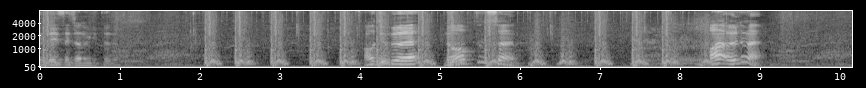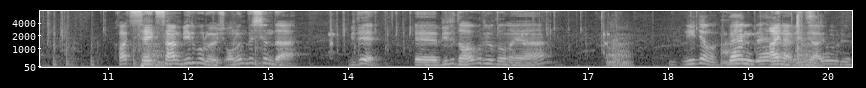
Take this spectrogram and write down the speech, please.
Neyse canım gitti. Hadi be. Ne yaptın sen? Aa öldü mü? Kaç? 81 vuruş. Onun dışında. Bir de e, biri daha vuruyordu ona ya. Video mu? Ben ben. Aynen, video. Vuruyorum.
